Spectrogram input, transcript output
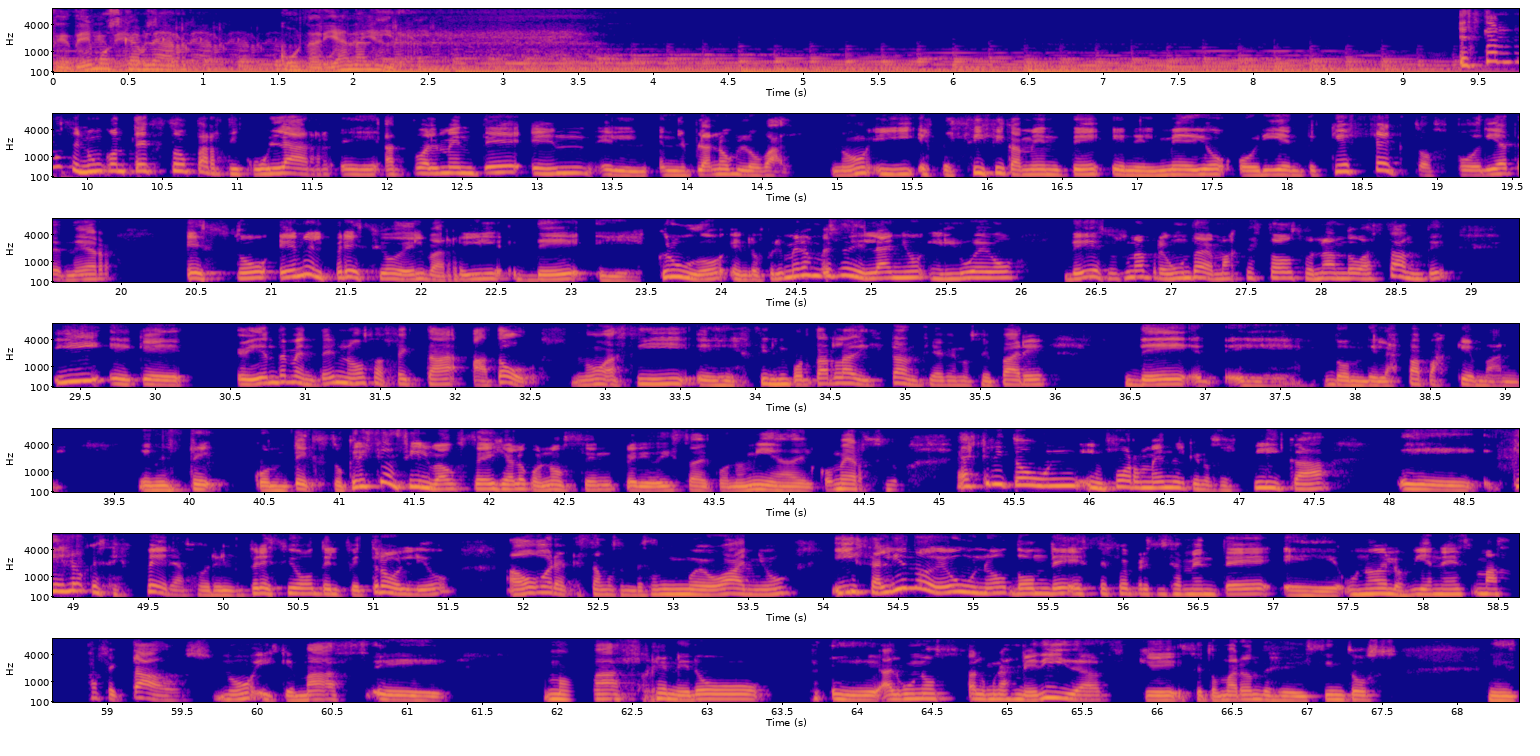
Tenemos que hablar con Ariana Lira. Estamos en un contexto particular eh, actualmente en el, en el plano global. ¿No? y específicamente en el Medio Oriente. ¿Qué efectos podría tener esto en el precio del barril de eh, crudo en los primeros meses del año y luego de eso? Es una pregunta además que ha estado sonando bastante y eh, que evidentemente nos afecta a todos, ¿no? Así, eh, sin importar la distancia que nos separe de donde las papas queman en este contexto. Cristian Silva, ustedes ya lo conocen, periodista de economía del comercio, ha escrito un informe en el que nos explica eh, qué es lo que se espera sobre el precio del petróleo ahora que estamos empezando un nuevo año y saliendo de uno donde este fue precisamente eh, uno de los bienes más afectados, ¿no? Y que más, eh, más generó algunos, algunas medidas que se tomaron desde distintos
